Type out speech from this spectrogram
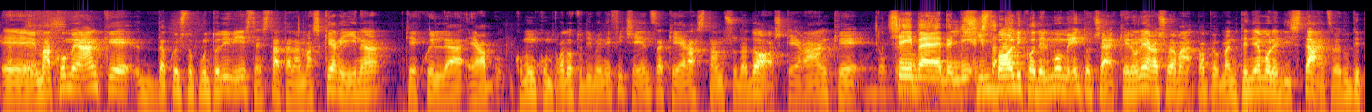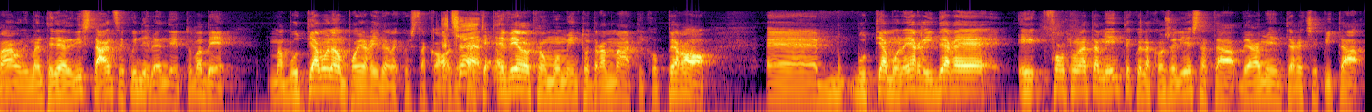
Eh, ma come anche da questo punto di vista è stata la mascherina, che quella era comunque un prodotto di beneficenza, che era Stam Sudados, che era anche sì, beh, simbolico del momento, cioè che non era solo, ma proprio manteniamo le distanze, perché tutti parlavano di mantenere le distanze, quindi abbiamo detto, vabbè, ma buttiamola un po' in ridere questa cosa, eh certo. perché è vero che è un momento drammatico, però eh, buttiamola in ridere e fortunatamente quella cosa lì è stata veramente recepita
